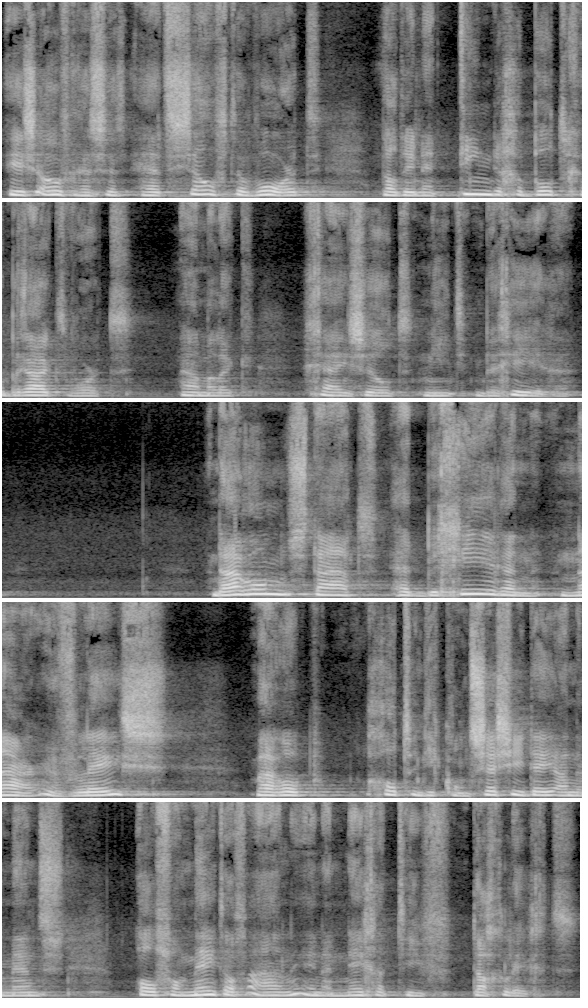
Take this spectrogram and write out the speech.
is overigens hetzelfde woord dat in het tiende gebod gebruikt wordt, namelijk gij zult niet begeren. Daarom staat het begeren naar vlees, waarop God die concessie deed aan de mens, al van meet af aan in een negatief daglicht.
